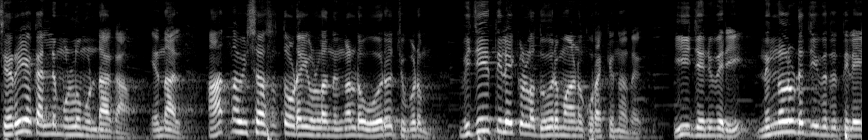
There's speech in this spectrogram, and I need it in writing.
ചെറിയ കല്ലും മുള്ളും ഉണ്ടാകാം. എന്നാൽ ആത്മവിശ്വാസത്തോടെയുള്ള നിങ്ങളുടെ ഓരോ ചുവടും വിജയത്തിലേക്കുള്ള ദൂരമാണ് കുറയ്ക്കുന്നത്. ഈ ജനുവരി നിങ്ങളുടെ ജീവിതത്തിലെ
